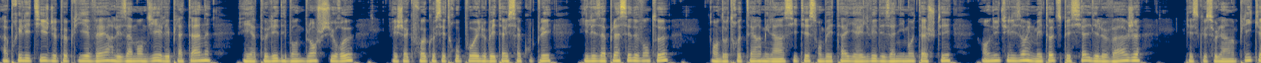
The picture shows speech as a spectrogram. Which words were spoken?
a pris les tiges de peupliers verts, les amandiers et les platanes, et a pelé des bandes blanches sur eux, et chaque fois que ses troupeaux et le bétail s'accouplaient, il les a placés devant eux. En d'autres termes, il a incité son bétail à élever des animaux tachetés en utilisant une méthode spéciale d'élevage. Qu'est-ce que cela implique?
